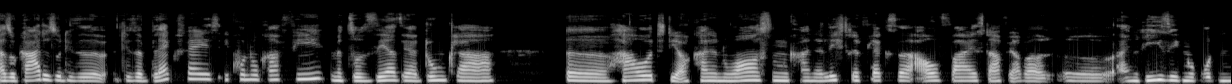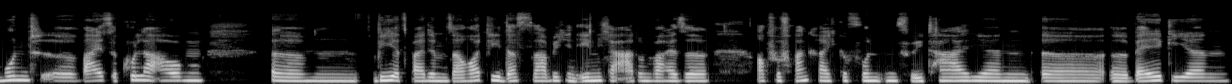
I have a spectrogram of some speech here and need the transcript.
also gerade so diese, diese Blackface-Ikonografie mit so sehr, sehr dunkler äh, Haut, die auch keine Nuancen, keine Lichtreflexe aufweist, dafür aber äh, einen riesigen roten Mund, äh, weiße Kulleraugen, ähm, wie jetzt bei dem Sarotti, das habe ich in ähnlicher Art und Weise auch für Frankreich gefunden, für Italien, äh, äh, Belgien,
